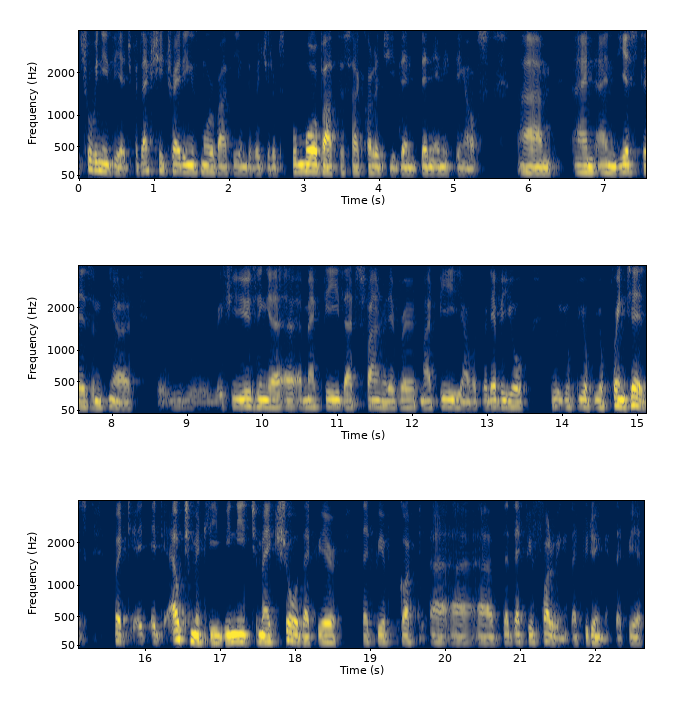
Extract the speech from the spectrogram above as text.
sure we need the edge, but actually trading is more about the individual. It's more about the psychology than than anything else. Um, and and yes, there's a you know if you're using a, a MACD, that's fine, whatever it might be, you know, whatever your your your, your point is. But it, it ultimately we need to make sure that we're that we've got uh, uh, uh, that, that we're following it, that we're doing it, that we're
